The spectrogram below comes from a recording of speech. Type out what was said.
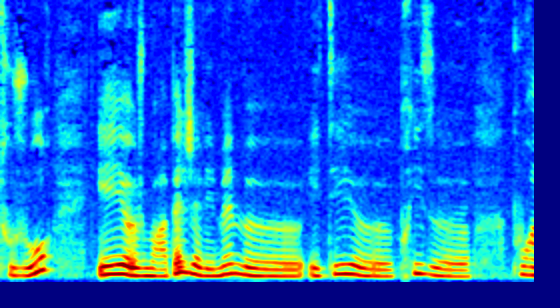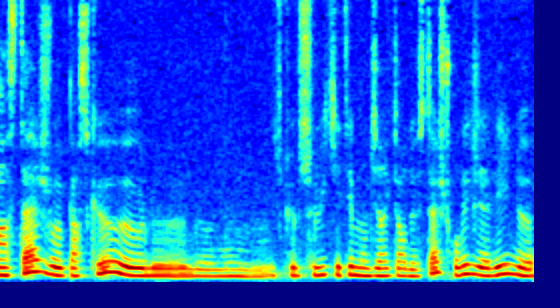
toujours. Et je me rappelle, j'avais même été prise pour un stage parce que, euh, celui qui était mon directeur de stage trouvait que j'avais une,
